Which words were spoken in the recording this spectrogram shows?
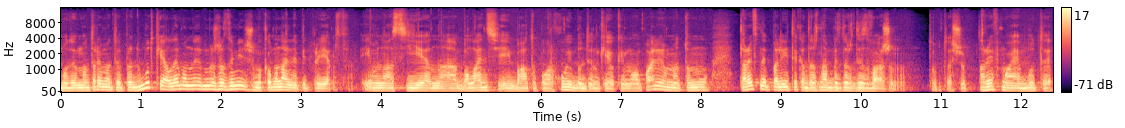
Будемо отримати прибутки, але вони ми ж розуміємо, що ми комунальне підприємство, і в нас є на балансі і багатоповерхові будинки, які ми опалюємо. Тому тарифна політика повинна бути завжди зважена. Тобто, щоб тариф має бути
